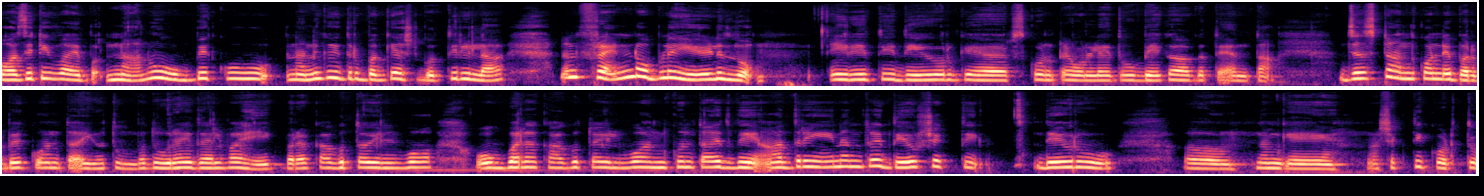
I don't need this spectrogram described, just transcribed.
ಪಾಸಿಟಿವ್ ವೈಬ್ ನಾನು ಹೋಗ್ಬೇಕು, ನನಗೂ ಇದ್ರ ಬಗ್ಗೆ ಅಷ್ಟು ಗೊತ್ತಿರಲಿಲ್ಲ. ನನ್ನ ಫ್ರೆಂಡ್ ಒಬ್ಬಳು ಹೇಳಿದ್ಲು, ಈ ರೀತಿ ದೇವ್ರಿಗೆ ಹರ್ಸ್ಕೊಂಡ್ರೆ ಒಳ್ಳೆಯದು ಬೇಗ ಆಗುತ್ತೆ ಅಂತ. ಜಸ್ಟ್ ಅಂದ್ಕೊಂಡೆ ಬರಬೇಕು ಅಂತ. ಅಯ್ಯೋ, ತುಂಬ ದೂರ ಇದೆ ಅಲ್ವಾ? ಹೇಗೆ ಬರೋಕ್ಕಾಗುತ್ತೋ ಇಲ್ವೋ? ಹೋಗಿ ಬರೋಕ್ಕಾಗುತ್ತೋ ಇಲ್ವೋ ಅಂದ್ಕೊತಾ ಇದ್ವಿ. ಆದರೆ ಏನಂದರೆ ದೇವ್ರ ಶಕ್ತಿ, ದೇವರು ನಮಗೆ ಶಕ್ತಿ ಕೊಡ್ತು.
